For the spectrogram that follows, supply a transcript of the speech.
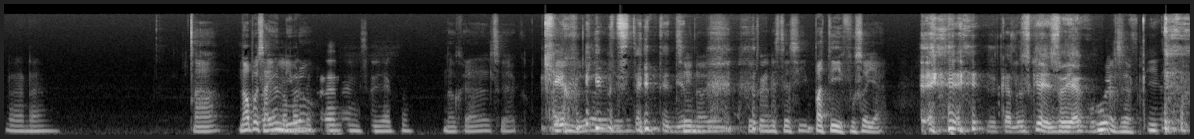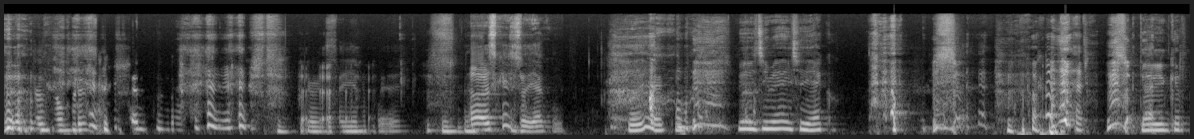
No, no. Ah, no, pues hay un libro. No crean en el zodiaco. No crean en el zodiaco. ¿Qué, güey? No estoy entendiendo. Sí, no, yo, yo también estoy así, patidifuso ya. el Carlos que soy Zodiaco. Los nombres. No es que el Zodiaco. Mira, sí, mira el zodiaco. Está bien, Carlos.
